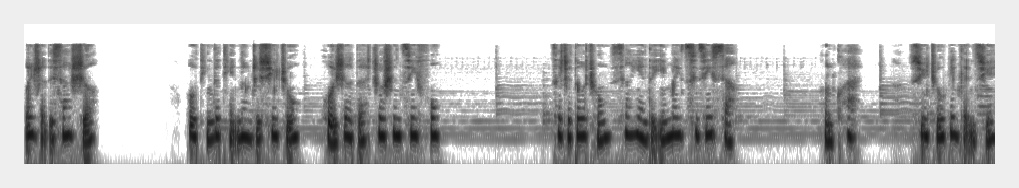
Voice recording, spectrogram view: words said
温软的香舌，不停的舔弄着虚竹火热的周身肌肤。在这多重香艳的淫媚刺激下，很快，虚竹便感觉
